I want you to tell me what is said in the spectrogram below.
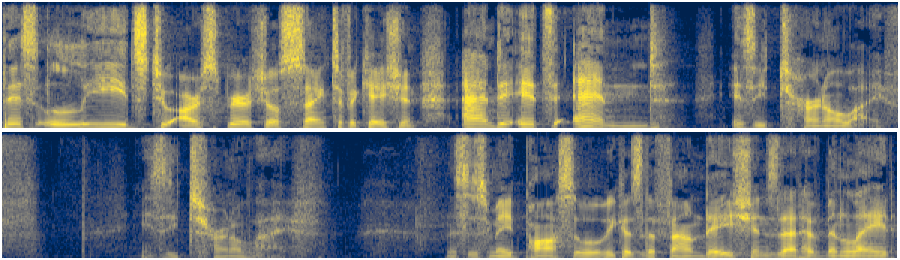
this leads to our spiritual sanctification, and its end is eternal life. Is eternal life. This is made possible because of the foundations that have been laid.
